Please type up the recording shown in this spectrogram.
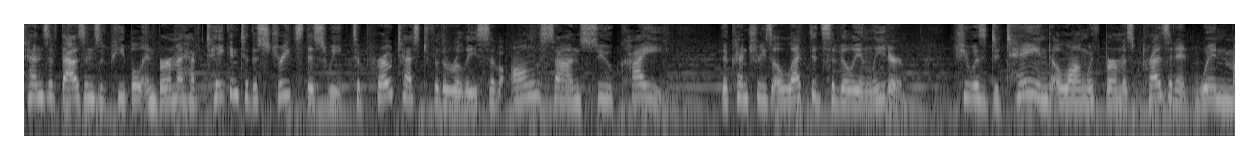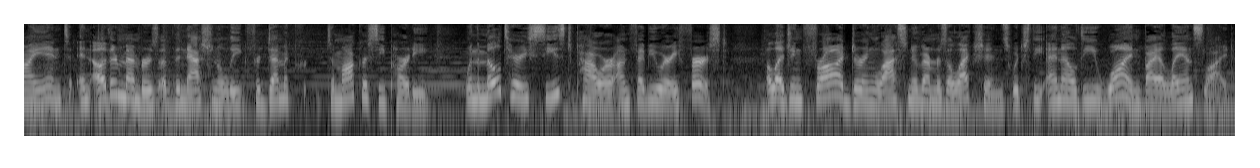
Tens of thousands of people in Burma have taken to the streets this week to protest for the release of Aung San Suu Kyi, the country's elected civilian leader. She was detained along with Burma's president, Win Myint, and other members of the National League for Democ- Democracy Party when the military seized power on February 1st, alleging fraud during last November's elections, which the NLD won by a landslide.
